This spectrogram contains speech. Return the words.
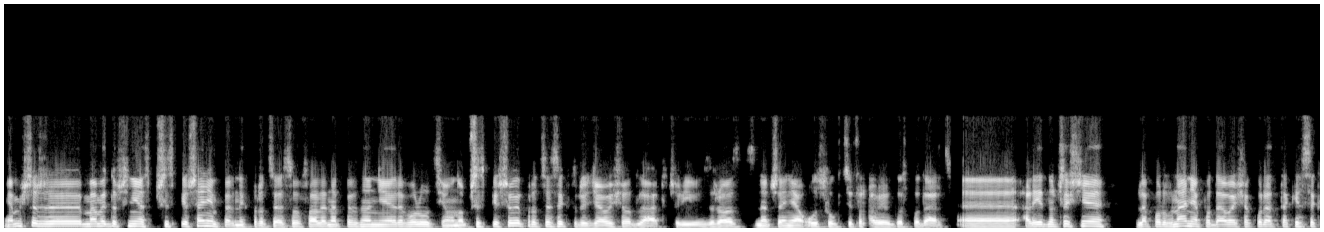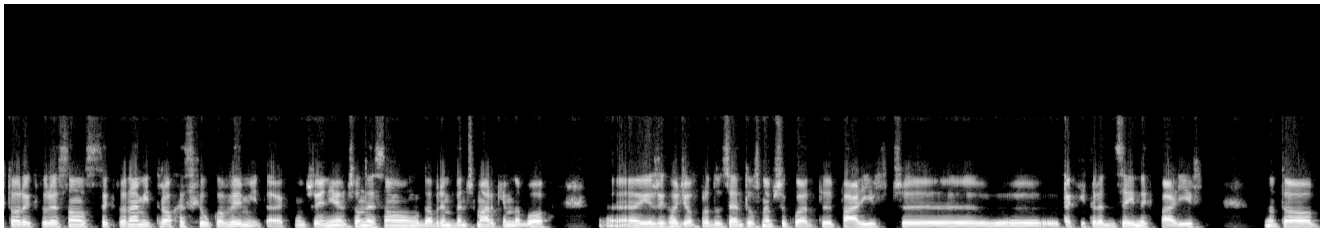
Ja myślę, że mamy do czynienia z przyspieszeniem pewnych procesów, ale na pewno nie rewolucją. No, przyspieszyły procesy, które działy się od lat, czyli wzrost znaczenia usług cyfrowych w gospodarce. ale jednocześnie dla porównania podałeś akurat takie sektory, które są sektorami trochę schyłkowymi, tak? Znaczy, ja nie wiem, czy one są dobrym benchmarkiem, no bo e, jeżeli chodzi o producentów na przykład paliw, czy e, takich tradycyjnych paliw, no to,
